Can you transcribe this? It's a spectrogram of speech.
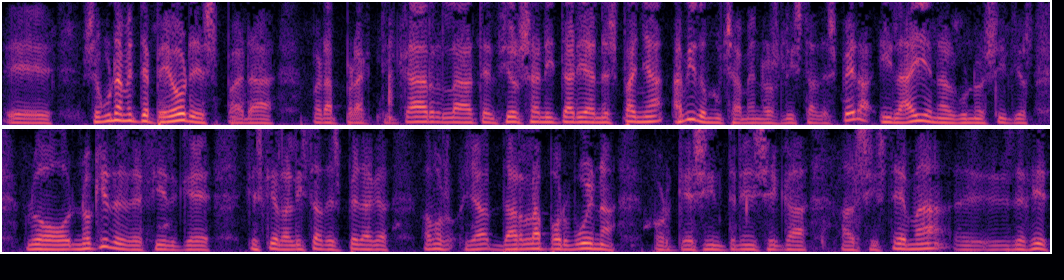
eh, seguramente peores para, para practicar la atención sanitaria en España, ha habido mucha menos lista de espera y la hay en algunos sitios. Luego, no quiere decir que, es que la lista de espera, vamos, ya darla por buena porque es intrínseca al sistema. Eh, es decir,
